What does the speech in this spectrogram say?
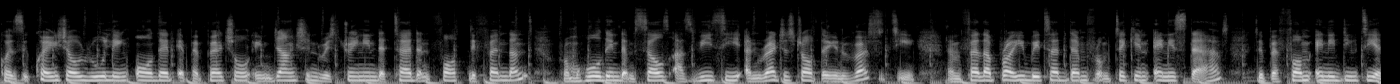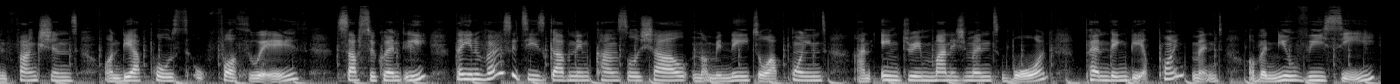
consequential ruling ordered a perpetual injunction restraining the third and fourth defendants from holding themselves as VC and registrar of the university and further prohibited them from taking any steps to perform any duty and functions on their post forthwith. Subsequently, the university's governing council shall nominate or appoint an interim management board pending the appointment of a new VC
